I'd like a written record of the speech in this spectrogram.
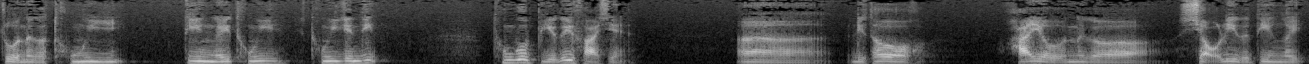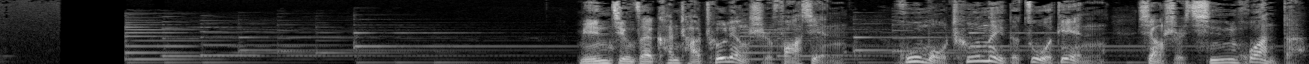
做那个同一 DNA 同一同一鉴定。通过比对发现，呃，里头含有那个。小丽的 DNA。民警在勘查车辆时发现，胡某车内的坐垫像是新换的。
